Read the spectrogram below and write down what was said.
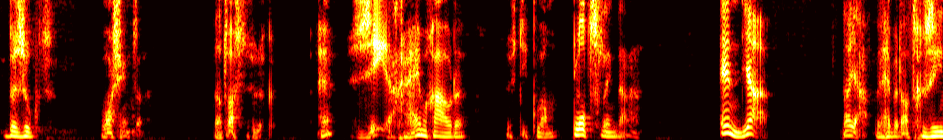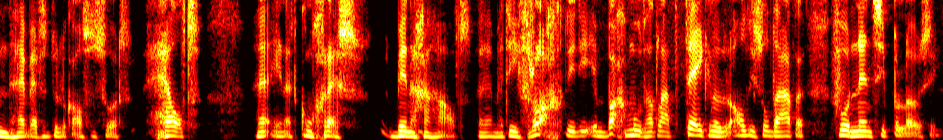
bezoekt Washington. Dat was natuurlijk hè, zeer geheim gehouden. Dus die kwam plotseling daaraan. En ja, nou ja, we hebben dat gezien. Hij werd natuurlijk als een soort held hè, in het congres binnengehaald. eh, met die vlag die hij in Bagmoed had laten tekenen door al die soldaten voor Nancy Pelosi.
